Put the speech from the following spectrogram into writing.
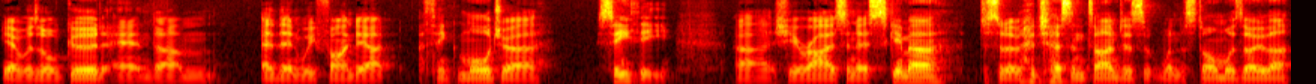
yeah, it was all good, and um, and then we find out. I think Maudra Seethi, uh, she arrives in her skimmer, just sort of just in time, just when the storm was over.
